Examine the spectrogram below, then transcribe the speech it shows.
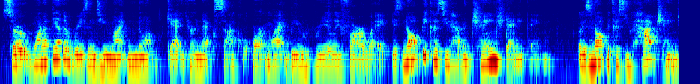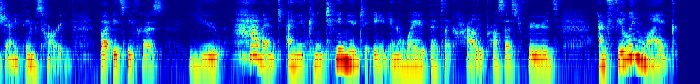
So, one of the other reasons you might not get your next cycle or it might be really far away is not because you haven't changed anything is not because you have changed anything, sorry, but it's because you haven't and you've continued to eat in a way that's like highly processed foods and feeling like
